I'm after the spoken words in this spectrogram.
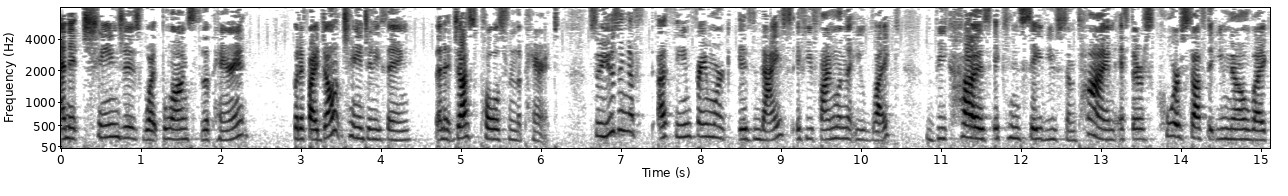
And it changes what belongs to the parent. But if I don't change anything, then it just pulls from the parent. So using a, a theme framework is nice if you find one that you like because it can save you some time if there's core stuff that you know, like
